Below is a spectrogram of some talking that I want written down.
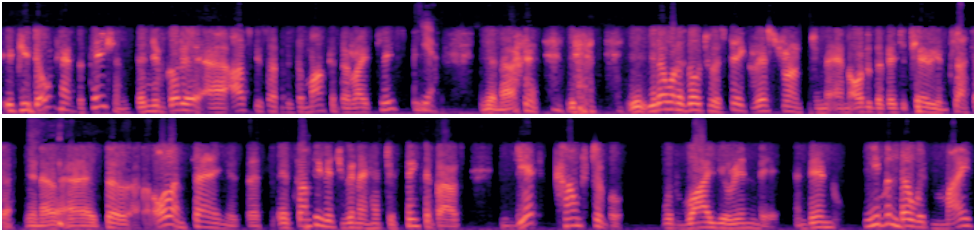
if you don't have the patience, then you've got to uh, ask yourself: Is the market the right place for you? Yeah. You know, you don't want to go to a steak restaurant and, and order the vegetarian platter. You know, uh, so all I'm saying is that it's something that you're going to have to think about. Get comfortable with why you're in there, and then even though it might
